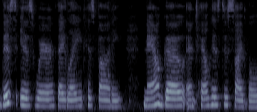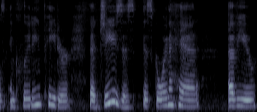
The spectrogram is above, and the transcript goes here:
this is where they laid his body. Now go and tell his disciples, including Peter, that Jesus is going ahead of you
